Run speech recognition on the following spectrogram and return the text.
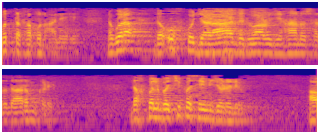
متفق علیه نګورا د اوخ کو جړا د دوارو جهانو سردارم کړي د خپل بچی په سیم جړلیو او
